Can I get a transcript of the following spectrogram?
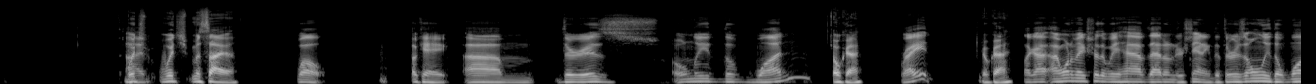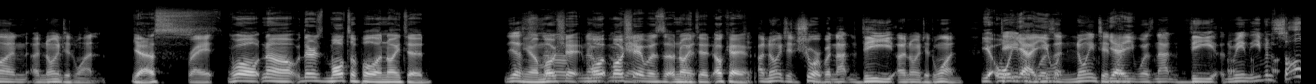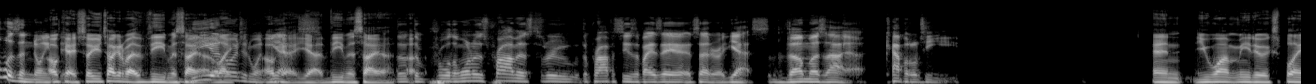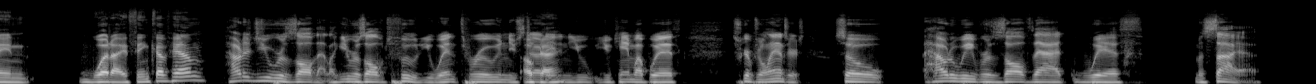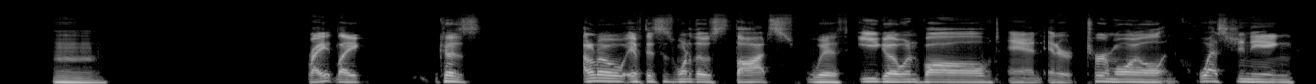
Which I- which Messiah? Well, okay. Um, there is only the one, Okay, right? Okay, Like, I, I want to make sure that we have that understanding that there is only the one anointed one. yes, Right. Well, no, there's multiple anointed. Yes, you know, Moshe are- no, Mo- Moshe was anointed. Okay, anointed, sure, but not the anointed one. yeah, well, David yeah, you was anointed, yeah, but he was not the. I mean, even Saul was anointed. okay? So you're talking about the Messiah, The like- anointed one, Okay, yes. yeah, the Messiah. the Uh, the, well, the one who was promised through the prophecies of Isaiah, etc. Yes, the Messiah, capital T. and you want me to explain what I think of him? How did you resolve that? Like you resolved food. You went through and you studied Okay. and you you came up with scriptural answers. So how do we resolve that with Messiah? Hmm. Right? Like because I don't know if this is one of those thoughts with ego involved and inner turmoil and questioning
